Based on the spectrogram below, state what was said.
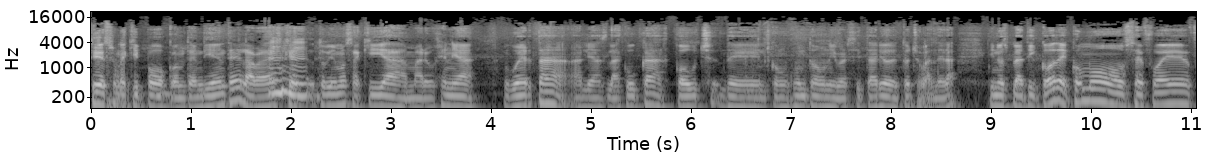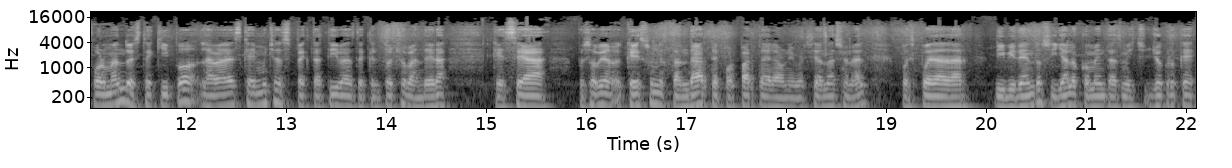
Sí, es un equipo contendiente. La verdad uh -huh. es que tuvimos aquí a María Eugenia Huerta, alias La Cuca, coach del conjunto universitario de Tocho Bandera, y nos platicó de cómo se fue formando este equipo. La verdad es que hay muchas expectativas de que el Tocho Bandera, que sea, pues obvio, que es un estandarte por parte de la Universidad Nacional, pues pueda dar dividendos. Y ya lo comentas, Mitch, yo creo que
